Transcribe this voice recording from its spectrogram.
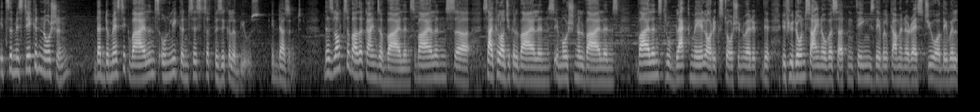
It's a mistaken notion that domestic violence only consists of physical abuse. It doesn't. There's lots of other kinds of violence, violence, uh, psychological violence, emotional violence, violence through blackmail or extortion where if, they, if you don't sign over certain things, they will come and arrest you or they will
